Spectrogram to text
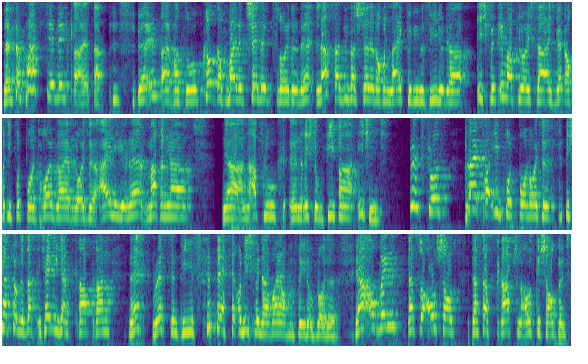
dann verpasst ihr nichts, Alter. Ja, ist einfach so. Kommt auf meine Channels, Leute. Ne? Lasst an dieser Stelle noch ein Like für dieses Video da. Ich bin immer für euch da. Ich werde auch eFootball treu bleiben, Leute. Einige ne, machen ja, ja einen Abflug in Richtung FIFA. Ich nicht. Chris Cross Bleibt bei eFootball, Leute. Ich habe schon gesagt, ich hänge mich ans Grab dran. Ne? Rest in Peace. und ich bin dabei auf dem Friedhof, Leute. Ja, auch wenn das so ausschaut, dass das Grab schon ausgeschaufelt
